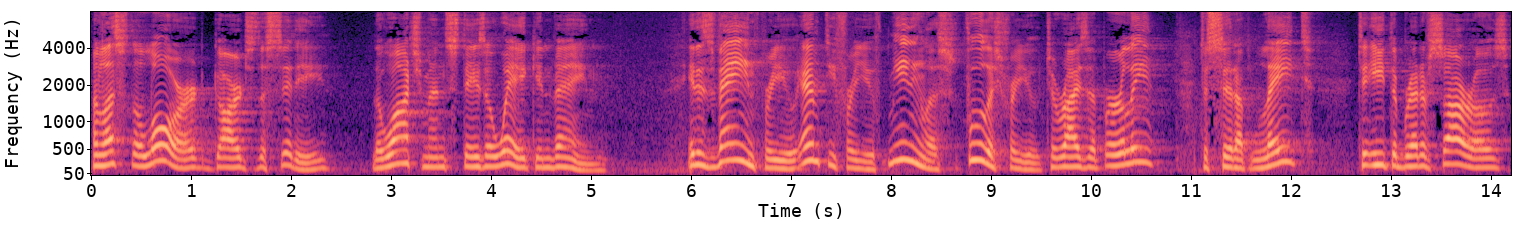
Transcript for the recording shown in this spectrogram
Unless the Lord guards the city, the watchman stays awake in vain. It is vain for you, empty for you, meaningless, foolish for you to rise up early, to sit up late, to eat the bread of sorrows,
